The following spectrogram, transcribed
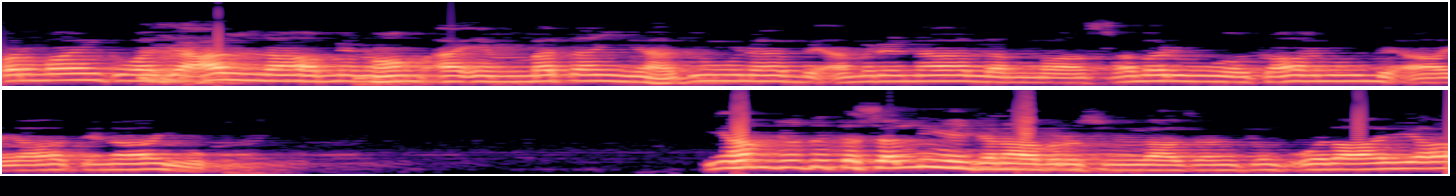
فرمائیں کہ وجعلنا منهم ائمتا يهدون بامرنا لما صبروا وكانوا بآياتنا يوقنون یہ ہم جز تسلی ہیں جناب رسول اللہ صلی اللہ علیہ وسلم اولائیا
